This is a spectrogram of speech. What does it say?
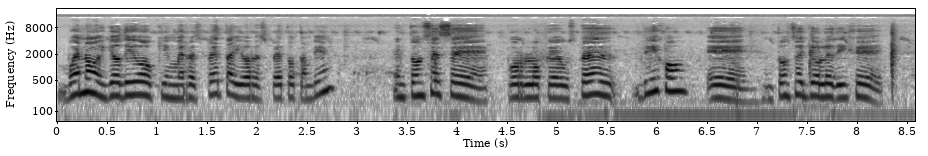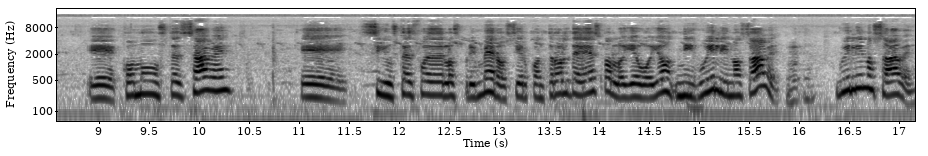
bueno, yo digo, quien me respeta, yo respeto también. Entonces, eh, por lo que usted dijo, eh, entonces yo le dije, eh, ¿cómo usted sabe eh, si usted fue de los primeros? Si el control de esto lo llevo yo, ni Willy no sabe. Willy no sabe.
